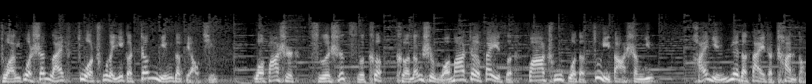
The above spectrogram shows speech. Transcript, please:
转过身来做出了一个狰狞的表情。我发誓，此时此刻可能是我妈这辈子发出过的最大声音，还隐约的带着颤抖。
